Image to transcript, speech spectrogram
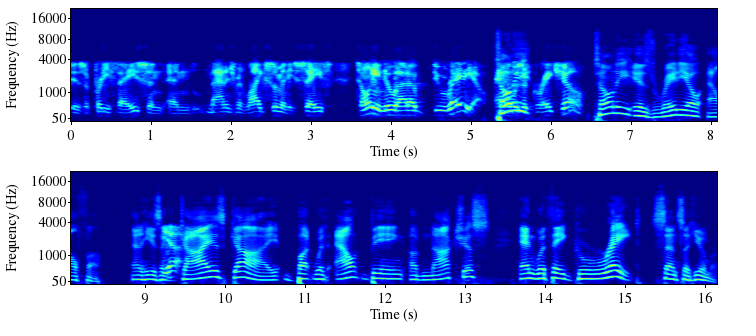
is a pretty face and and management likes him and he's safe. Tony knew how to do radio, and it Tony- was a great show. Tony is radio alpha, and he's a Yeah. guy's guy, but without being obnoxious and with a great sense of humor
